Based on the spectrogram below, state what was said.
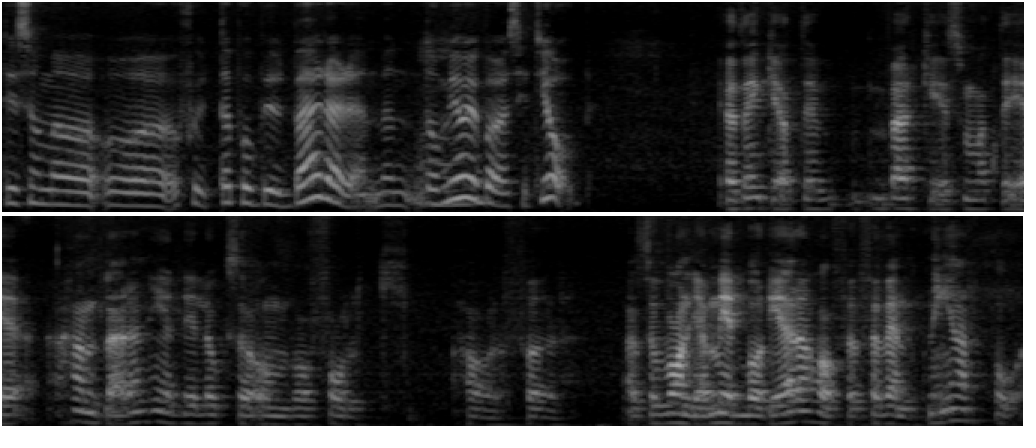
Det är som att, att skjuta på budbäraren, men mm. de gör ju bara sitt jobb. Jag tänker att det verkar som att det handlar en hel del också om vad folk har för, alltså vanliga medborgare har för förväntningar på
